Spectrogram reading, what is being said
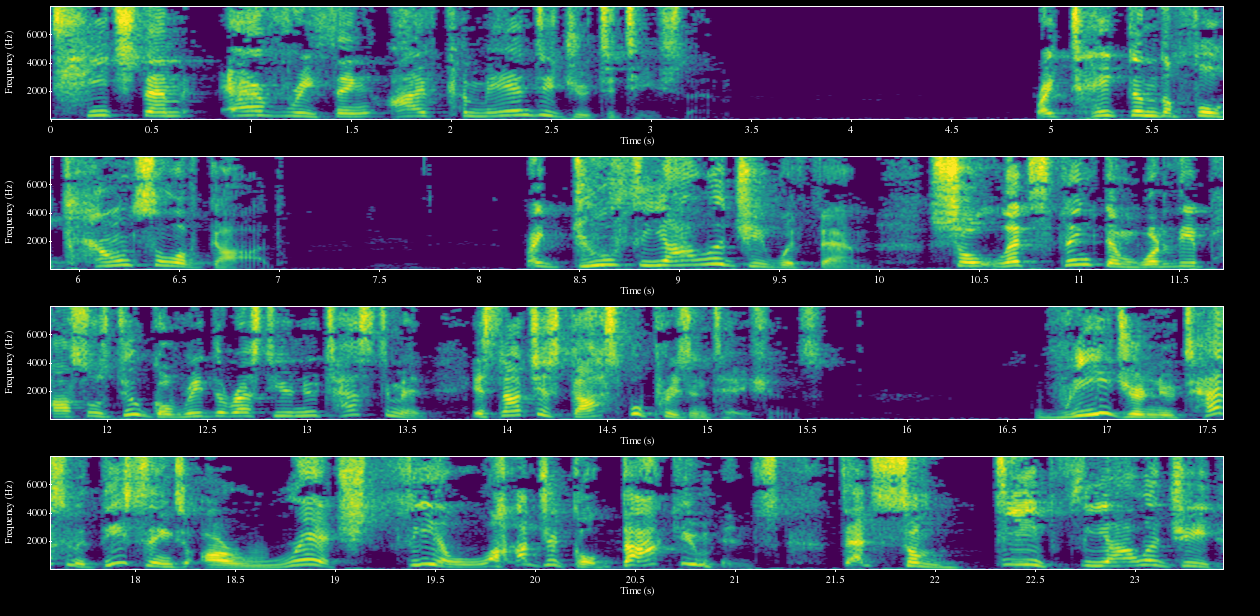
teach them everything I've commanded you to teach them. Right? Take them the full counsel of God. Right? Do theology with them. So let's think then, what do the apostles do? Go read the rest of your New Testament. It's not just gospel presentations read your New Testament. These things are rich theological documents. That's some deep theology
